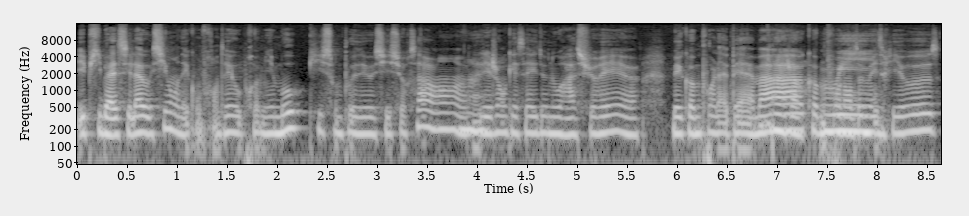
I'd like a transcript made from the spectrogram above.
Et puis bah, c'est là aussi où on est confronté aux premiers mots qui sont posés aussi sur ça. hein. Ouais. Les gens qui essayent de nous rassurer, euh, mais comme pour la PMA, comme pour oui. l'endométriose,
